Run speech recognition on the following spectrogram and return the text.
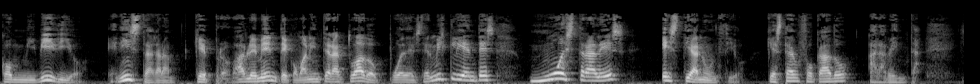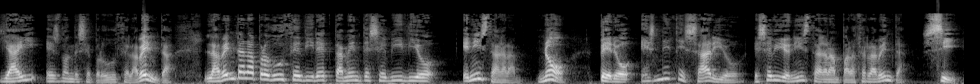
con mi vídeo en Instagram, que probablemente como han interactuado pueden ser mis clientes, muéstrales este anuncio que está enfocado a la venta. Y ahí es donde se produce la venta. ¿La venta la produce directamente ese vídeo en Instagram? No, pero ¿es necesario ese vídeo en Instagram para hacer la venta? Sí.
